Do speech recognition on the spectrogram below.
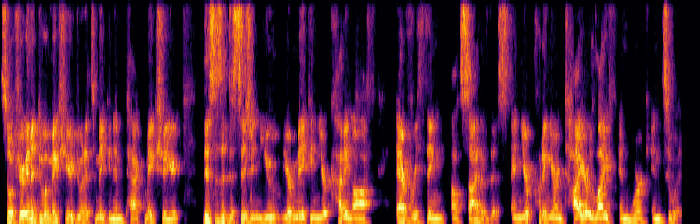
So if you're going to do it, make sure you're doing it to make an impact. Make sure you this is a decision you you're making. You're cutting off everything outside of this and you're putting your entire life and work into it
